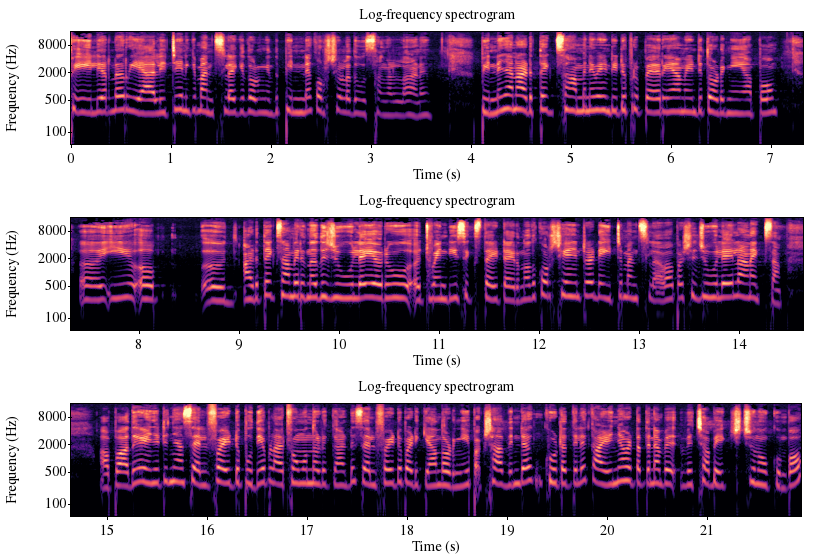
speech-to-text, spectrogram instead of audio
ഫെയിലിയറിന്റെ റിയാലിറ്റി എനിക്ക് മനസ്സിലാക്കി തുടങ്ങിയത് പിന്നെ കുറച്ചുള്ള ദിവസങ്ങളിലാണ്. പിന്നെ ഞാൻ അടുത്ത എക്സാമിന് വേണ്ടിയിട്ട് പ്രിപ്പയർ ചെയ്യാൻ വേണ്ടി തുടങ്ങി. അപ്പോൾ ഈ അടുത്ത എക്സാം വരുന്നത് ജൂലൈ ഒരു ട്വന്റി സിക്സ് ആയിട്ടായിരുന്നു. അത് കുറച്ച് കഴിഞ്ഞിട്ട് ഡേറ്റ് മനസ്സിലാവുക. പക്ഷേ ജൂലൈയിലാണ് എക്സാം അപ്പോൾ അത് കഴിഞ്ഞിട്ട് ഞാൻ സെൽഫായിട്ട് പുതിയ പ്ലാറ്റ്ഫോം ഒന്നും എടുക്കാണ്ട് സെൽഫായിട്ട് പഠിക്കാൻ തുടങ്ങി. പക്ഷേ അതിന്റെ കൂട്ടത്തിൽ കഴിഞ്ഞ വട്ടത്തിനെ വെച്ച് അപേക്ഷിച്ച് നോക്കുമ്പോൾ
